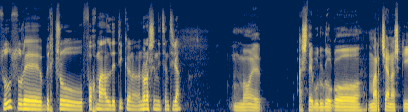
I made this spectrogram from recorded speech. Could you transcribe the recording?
zu, zure bertsu forma aldetik, nola senditzen zira? Bo, e, aste bururoko martxan aski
